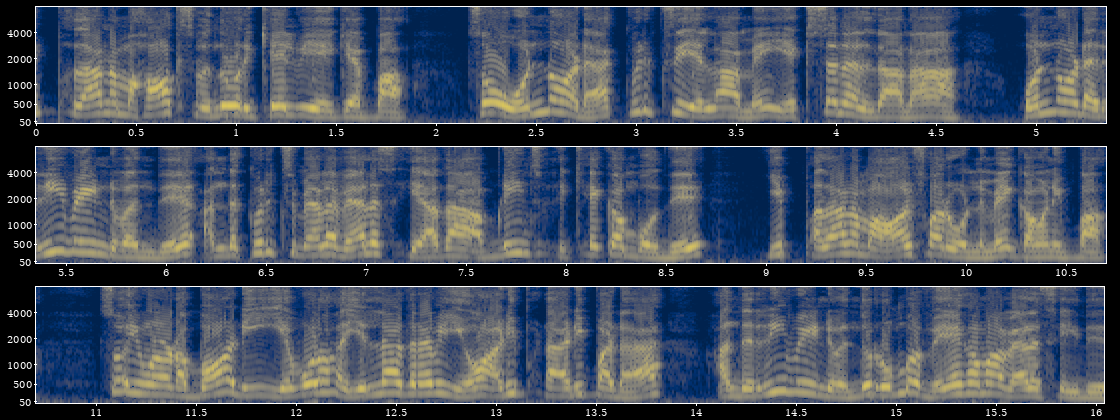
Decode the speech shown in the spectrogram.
இப்போதான் நம்ம ஹாக்ஸ் வந்து ஒரு கேள்வியை கேட்பா ஸோ உன்னோட குவிக்ஸ் எல்லாமே எக்ஸ்டர்னல் தானா? உன்னோட ரீவைண்ட் வந்து அந்த குவிக்ஸ் மேல வேலை செய்யாதா? அப்படின்னு சொல்லி கேட்கும்போது இப்போதான் நம்ம ஆல்ஃபார் ஒன்றுமே கவனிப்பா. ஸோ இவனோட பாடி எவ்வளோ எல்லா தடவையும் அடிப்பட அடிப்பட அந்த ரீவைண்ட் வந்து ரொம்ப வேகமாக வேலை செய்யுது.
